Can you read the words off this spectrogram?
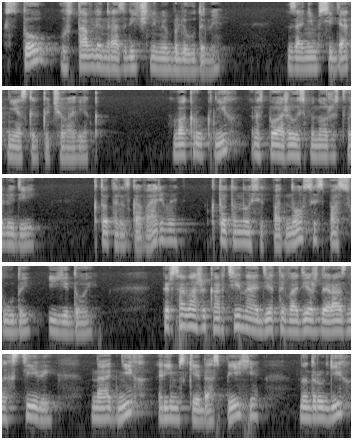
Стол уставлен различными блюдами. За ним сидят несколько человек. Вокруг них расположилось множество людей. Кто-то разговаривает, кто-то носит подносы с посудой и едой. Персонажи картины одеты в одежды разных стилей. На одних римские доспехи, на других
